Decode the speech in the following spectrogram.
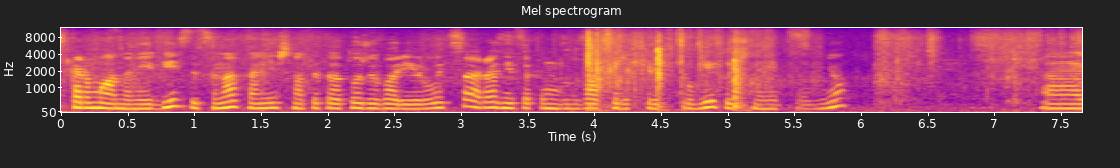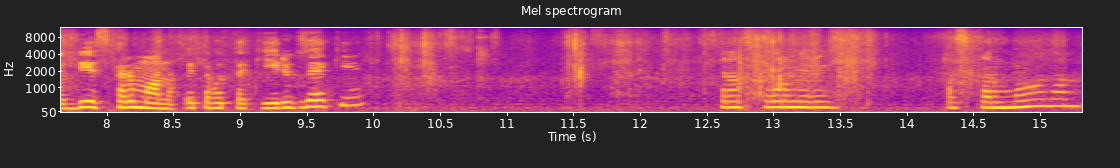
с карманами и без. И цена, конечно, от этого тоже варьируется. Разница, по-моему, в 20 или в 30 рублей, точно не помню. А, Без карманов это вот такие рюкзаки. Трансформеры. А с карманом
